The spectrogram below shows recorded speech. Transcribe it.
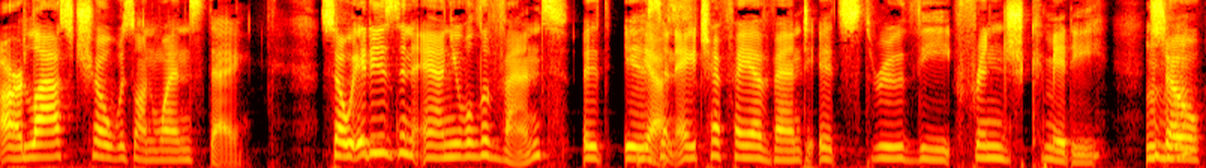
our last show was on Wednesday. So it is an annual event. It is an HFA event. It's through the Fringe Committee. Mm-hmm. So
